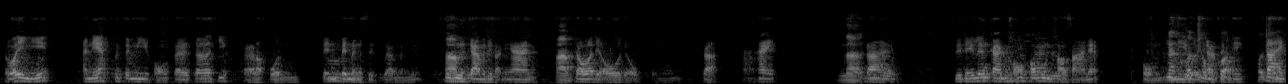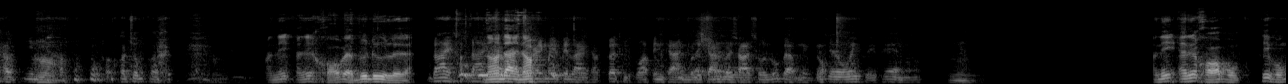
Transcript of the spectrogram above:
แต่ว่าอย่างนี้ อันเนี้ยมันจะมีของแต่ละเจ้าหน้าที่แต่ละคนเป็นเป็นหนังสือแบบนี้คู่มือการปฏิบัติงานครับแต่ว่าเดี๋ยวเดี๋ยวผมจะหาให้ได้ได้ คือในเรื่องการขอข้อมูลข่าวสารเนี่ย ผมยินดีบริการเต็มที่ขอชมก่อนได้ครับยินดีครับขอขอชมก่อนอันนี้อันนี้ขอแบบดื้อๆเลยแหละได้ครับได้เนอะได้เนอะไม่ไม่เป็นไรครับ ก็ถือว่าเป็นการบริการประชาชนรูปแบบหนึ่งก็เนาะจะเอาไว้เผยแพร่เนาะ อืมอันนี้อันนี้ขอผมที่ผม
